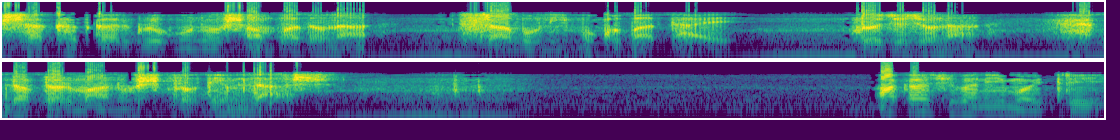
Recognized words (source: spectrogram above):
সাক্ষাৎকার গ্রহণ ও সম্পাদনা শ্রাবণী মুখোপাধ্যায়। প্রযোজনা ডক্টর মানুষ প্রতিম দাস। আকাশবাণী মৈত্রী।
